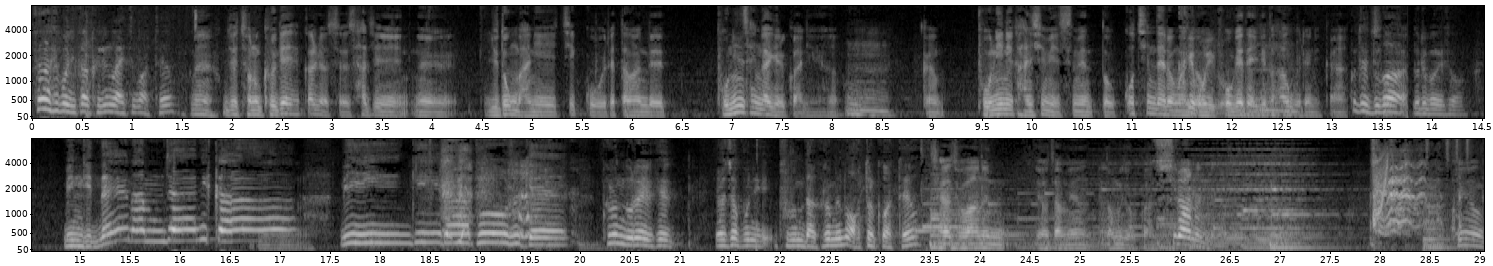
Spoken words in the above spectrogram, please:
생각해보니까 그린라이트인 것 같아요. 네, 이제 저는 그게 헷갈렸어요. 사진을 유독 많이 찍고 이랬다고 하는데 본인 생각일 거 아니에요. 그러니까 본인이 관심이 있으면 또 꽂힌 대로만. 보게 되기도 하고 그러니까. 근데 누가 노래방에서 민기 내 남자니까 민기라 부르게 그런 노래 이렇게 여자분이 부른다 그러면 어떨 것 같아요? 제가 좋아하는 여자면 너무 좋을 것 같아요. 싫어하는 여자. 그냥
